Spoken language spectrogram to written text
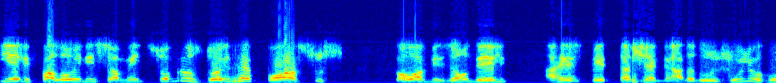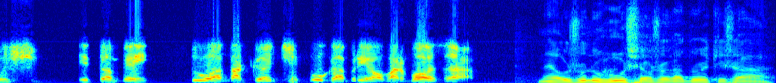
e ele falou inicialmente sobre os dois reforços. Qual a visão dele a respeito da chegada do Júlio Rush e também do atacante, o Gabriel Barbosa. Né, o Júlio Ruxa é um jogador que já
